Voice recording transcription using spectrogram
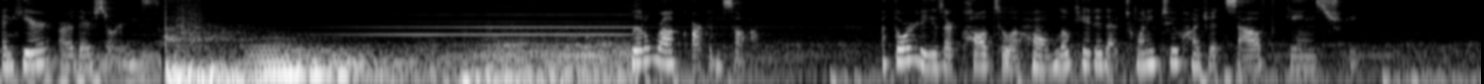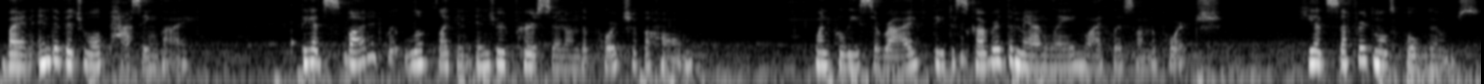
And here are their stories. Little Rock, Arkansas. Authorities are called to a home located at 2200 South Gaines Street by an individual passing by. They had spotted what looked like an injured person on the porch of a home. When police arrived, they discovered the man laying lifeless on the porch. He had suffered multiple wounds,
